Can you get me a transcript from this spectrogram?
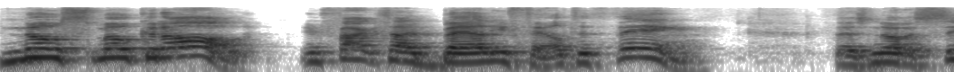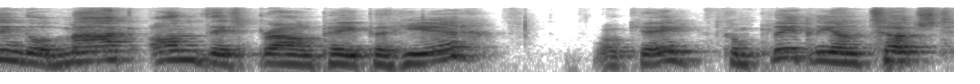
no smoke at all. In fact, I barely felt a thing. There's not a single mark on this brown paper here. Okay, completely untouched.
